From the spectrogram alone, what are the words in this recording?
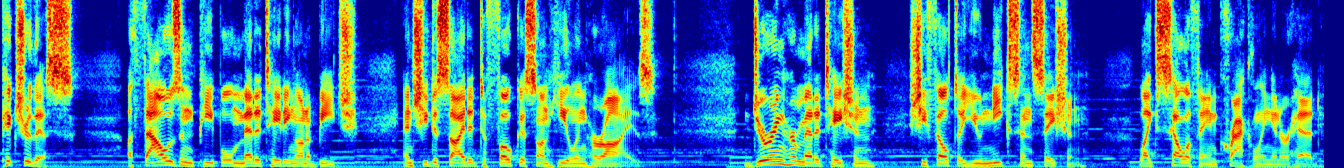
Picture this a thousand people meditating on a beach, and she decided to focus on healing her eyes. During her meditation, she felt a unique sensation, like cellophane crackling in her head.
